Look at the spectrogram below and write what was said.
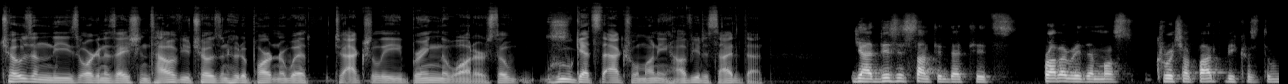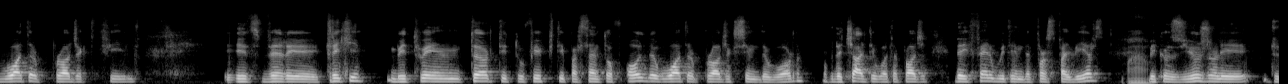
chosen these organizations? How have you chosen who to partner with to actually bring the water? So who gets the actual money? How have you decided that? Yeah this is something that it's probably the most crucial part because the water project field is very tricky between 30 to 50 percent of all the water projects in the world of the charity water project they fail within the first five years wow. because usually the,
